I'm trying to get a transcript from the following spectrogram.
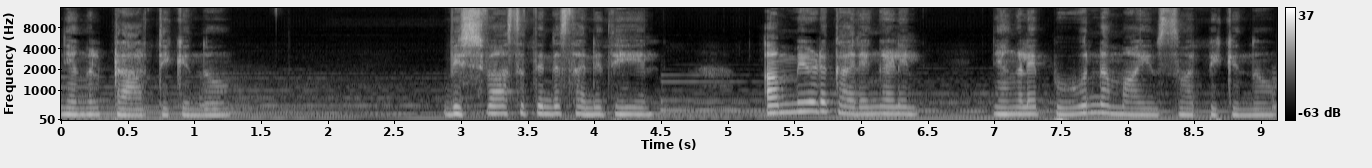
ഞങ്ങൾ പ്രാർത്ഥിക്കുന്നു. വിശ്വാസത്തിന്റെ സന്നിധിയിൽ അമ്മയുടെ കരങ്ങളിൽ ഞങ്ങളെ പൂർണമായും സമർപ്പിക്കുന്നു.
